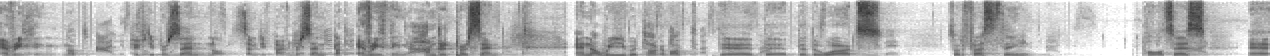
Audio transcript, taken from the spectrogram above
everything, not 50%, not 75%, but everything, 100%. And now we will talk about the, the, the, the words. So the first thing, Paul says, uh,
